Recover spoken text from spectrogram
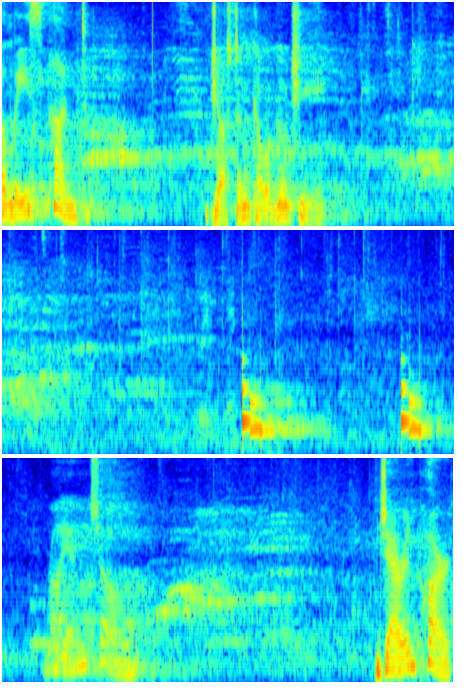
Elise Hunt. Justin Kawaguchi. Ryan Cho. Jared Park.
